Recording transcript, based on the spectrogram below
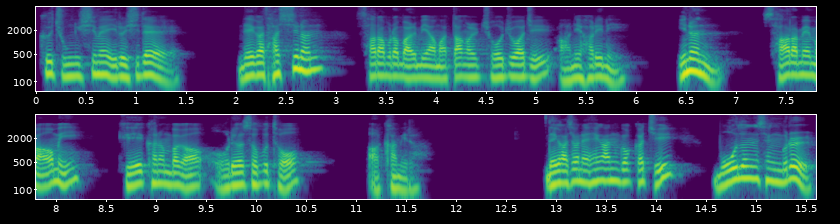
그 중심에 이르시되 내가 다시는 사람으로 말미암아 땅을 저주하지 아니하리니 이는 사람의 마음이 계획하는 바가 어려서부터 악함이라. 내가 전에 행한 것 같이 모든 생물을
